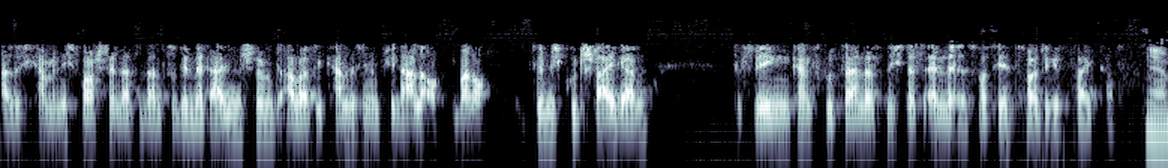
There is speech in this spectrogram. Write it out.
also ich kann mir nicht vorstellen, dass sie dann zu den Medaillen schwimmt, aber sie kann sich im Finale auch immer noch ziemlich gut steigern. Deswegen kann es gut sein, dass es nicht das Ende ist, was sie jetzt heute gezeigt hat. Ja.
